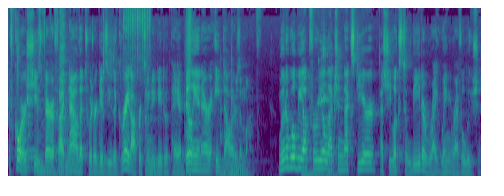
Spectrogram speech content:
Of course, she's verified now that Twitter gives you the great opportunity to pay a billionaire $8 a month. Luna will be up for re-election next year as she looks to lead a right-wing revolution.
